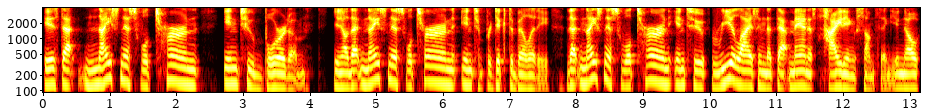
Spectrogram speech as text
is that niceness will turn into boredom you know, that niceness will turn into predictability. That niceness will turn into realizing that that man is hiding something. You know,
